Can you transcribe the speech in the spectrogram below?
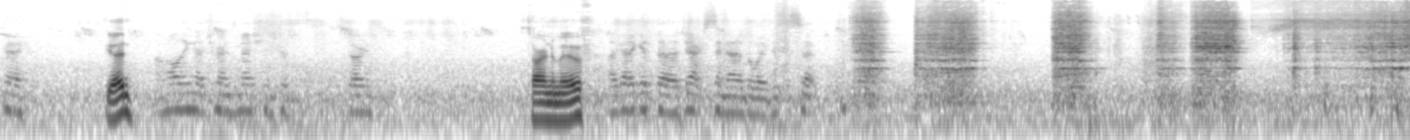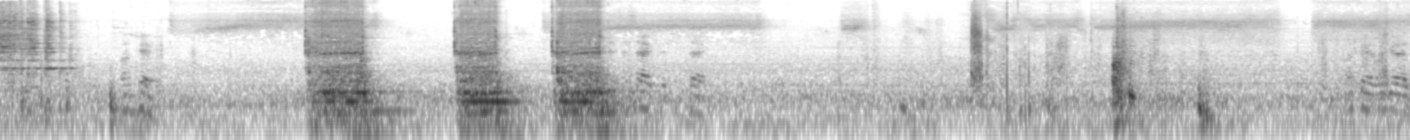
Okay. Good. I'm holding that transmission because it's starting. Starting to move. I gotta get the jack stand out of the way. Just a sec. Okay. Just a sec, just a sec. Okay, we're good.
